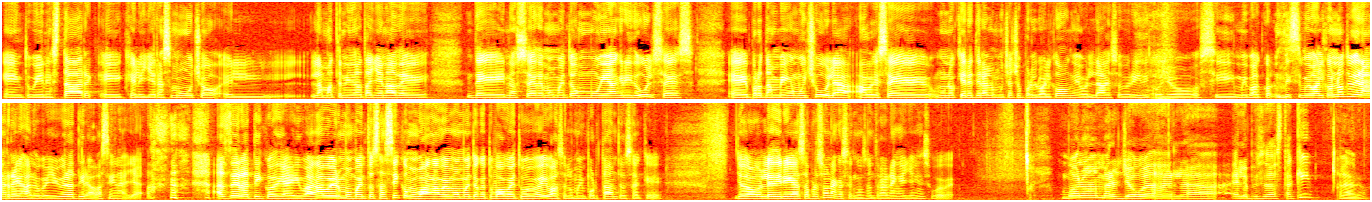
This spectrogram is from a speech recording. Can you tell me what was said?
en tu bienestar, eh, que leyeras mucho. El- la maternidad está llena de, de, no sé, de momentos muy agridulces, eh, pero también es muy chula. A veces uno quiere tirar a los muchachos por el balcón, es verdad, eso es verídico. Yo, si mi balcón, si mi balcón no tuviera reja, lo que yo hubiera tirado así en allá, hace ratico de ahí. Van a haber momentos así, como van a haber momentos que tú vas a ver tu bebé y va a ser lo más importante. O sea que yo le diría a esa persona que se concentrara en ella y en su bebé. Bueno, Ámbar, yo voy a dejar la- el episodio hasta aquí. Claro.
